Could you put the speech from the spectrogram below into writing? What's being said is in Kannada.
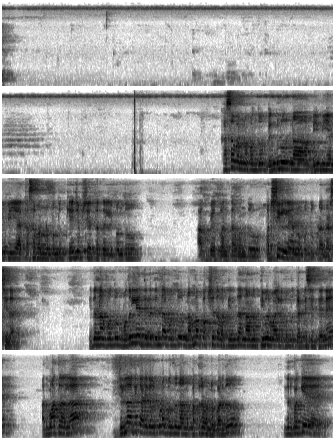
ಕಸವನ್ನು ಬಂದು ಬೆಂಗಳೂರಿನ ಬಿ ಬಿ ಎಂ ಪಿಯ ಕಸವನ್ನು ಬಂದು ಕೆ ಜಿ ಎಫ್ ಕ್ಷೇತ್ರದಲ್ಲಿ ಬಂದು ಆಗಬೇಕು ಅಂತ ಒಂದು ಪರಿಶೀಲನೆಯನ್ನು ಬಂದು ಕೂಡ ನಡೆಸಿದ್ದಾರೆ. ಇದನ್ನು ಬಂದು ಮೊದಲನೇ ದಿನದಿಂದ ಬಂದು ನಮ್ಮ ಪಕ್ಷದ ವತಿಯಿಂದ ನಾನು ತೀವ್ರವಾಗಿ ಬಂದು ಖಂಡಿಸಿದ್ದೇನೆ. ಅದು ಮಾತ್ರ ಅಲ್ಲ, ಜಿಲ್ಲಾಧಿಕಾರಿಗಳು ಕೂಡ ಬಂದು ನಾನು ಪತ್ರವನ್ನು ಬರೆದು ಇದ್ರ ಬಗ್ಗೆ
